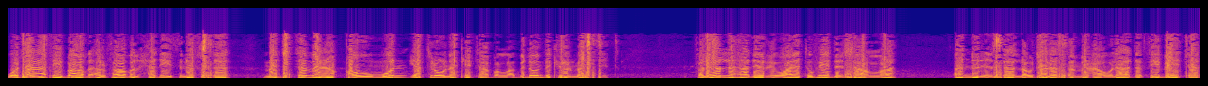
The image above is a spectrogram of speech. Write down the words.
وجاء في بعض ألفاظ الحديث نفسه ما اجتمع قوم يتلون كتاب الله بدون ذكر المسجد. فلعل هذه الرواية تفيد إن شاء الله أن الإنسان لو جلس مع أولاده في بيته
